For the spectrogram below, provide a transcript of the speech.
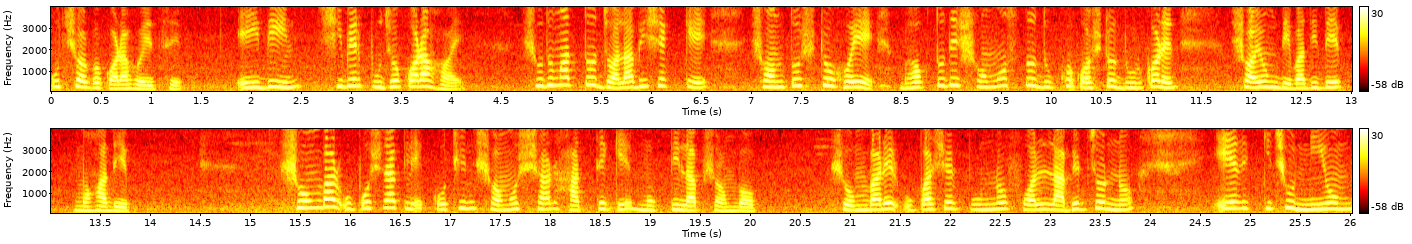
উৎসর্গ করা হয়েছে। এই দিন শিবের পুজো করা হয়। শুধুমাত্র জলাভিষেককে সন্তুষ্ট হয়ে ভক্তদের সমস্ত দুঃখ কষ্ট দূর করেন স্বয়ং দেবাদিদেব মহাদেব। সোমবার উপোস রাখলে কঠিন সমস্যার হাত থেকে মুক্তি লাভ সম্ভব। সোমবারের উপাসের পূর্ণ ফল লাভের জন্য এর কিছু নিয়ম,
